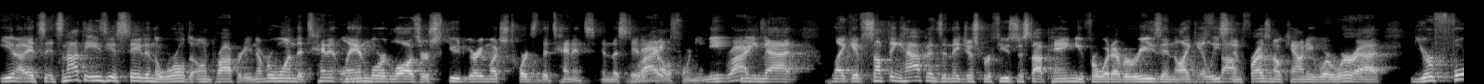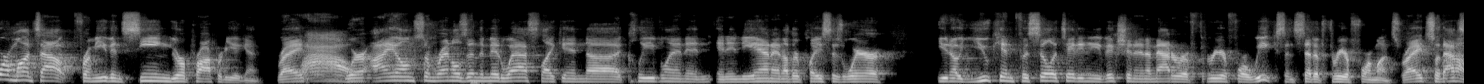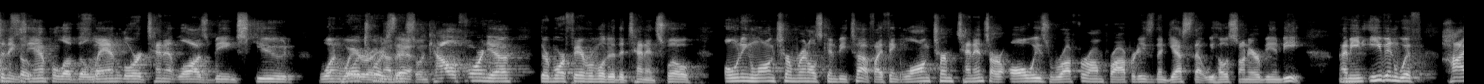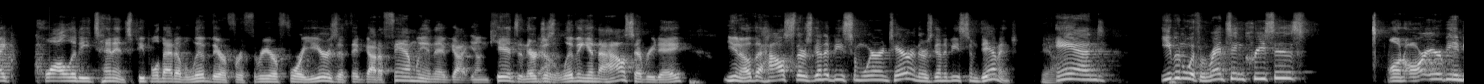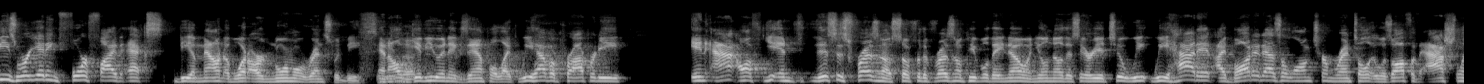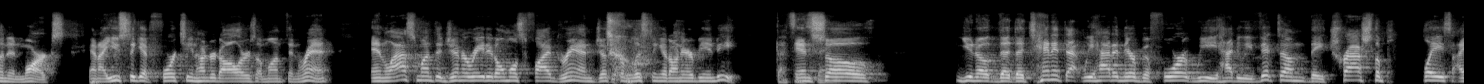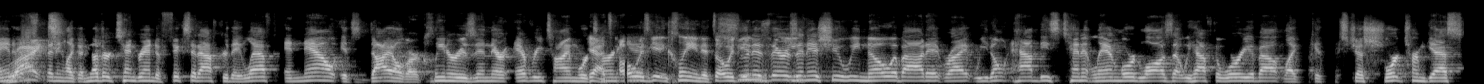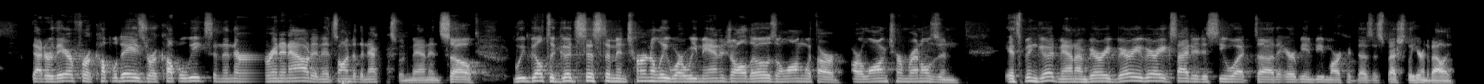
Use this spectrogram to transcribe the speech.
you know it's it's not the easiest state in the world to own property number one the tenant mm. landlord laws are skewed very much towards the tenants in the state right. of california meaning right. that like if something happens and they just refuse to stop paying you for whatever reason like at least in fresno county where we're at you're four months out from even seeing your property again right wow. where i own some rentals in the midwest like in uh, cleveland and in indiana and other places where you know you can facilitate an eviction in a matter of three or four weeks instead of three or four months right so that's wow. an so, example of the so, landlord tenant laws being skewed one way or another that. so in california they're more favorable to the tenants well owning long-term rentals can be tough i think long-term tenants are always rougher on properties than guests that we host on airbnb I mean, even with high quality tenants, people that have lived there for three or four years, if they've got a family and they've got young kids and they're yeah. just living in the house every day, you know, the house, there's going to be some wear and tear and there's going to be some damage. Yeah. And even with rent increases on our Airbnbs, we're getting four, five X the amount of what our normal rents would be. See and I'll that? give you an example. Like we have a property in at off and this is Fresno. So for the Fresno people, they know, and you'll know this area too. We we had it. I bought it as a long-term rental. It was off of Ashlan and Marks. And I used to get $1,400 a month in rent. And last month it generated almost five grand just from listing it on Airbnb. That's and insane. so, you know, the the tenant that we had in there before, we had to evict them. They trashed the place. I ended Right. up spending like another 10 grand to fix it after they left. And now it's dialed. Our cleaner is in there every time we're yeah, turning. it's always it. getting cleaned. It's always as soon as there's cleaned. an issue, we know about it, right? We don't have these tenant landlord laws that we have to worry about. Like it's just short term guests that are there for a couple days or a couple weeks, and then they're in and out, and it's on to the next one, man. And so we built a good system internally where we manage all those along with our our long term rentals, and it's been good, man. I'm very, very, very excited to see what uh, the Airbnb market does, especially here in the Valley.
